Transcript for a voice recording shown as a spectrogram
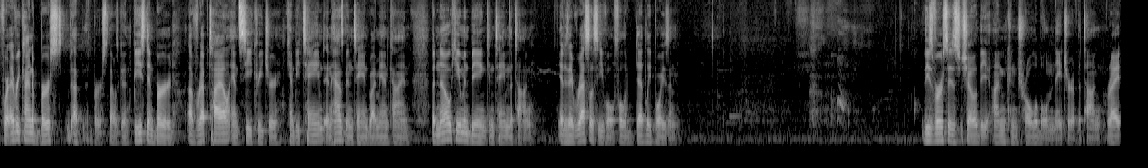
For every kind of burst, uh, burst, that was good, beast and bird, of reptile and sea creature can be tamed and has been tamed by mankind, but no human being can tame the tongue. It is a restless evil full of deadly poison. These verses show the uncontrollable nature of the tongue, right?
